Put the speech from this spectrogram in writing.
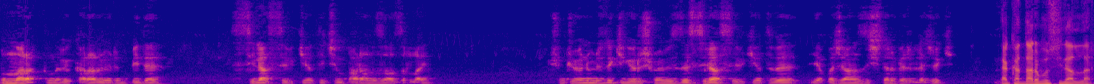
Bunlar hakkında bir karar verin. Bir de silah sevkiyatı için paranızı hazırlayın. Çünkü önümüzdeki görüşmemizde silah sevkiyatı ve yapacağınız işler verilecek. Ne kadar bu silahlar?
